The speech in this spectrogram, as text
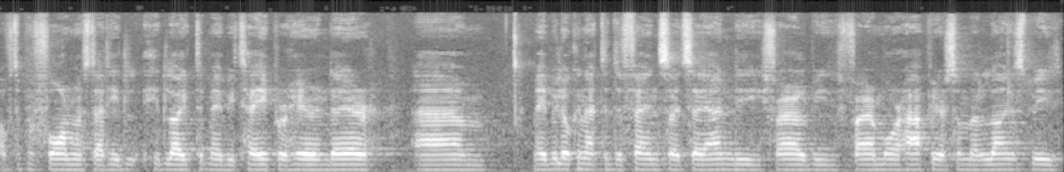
of the performance that he'd, he'd like to maybe taper here and there. Um, maybe looking at the defence, I'd say Andy Farrell be far more happier. Some of the line speed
